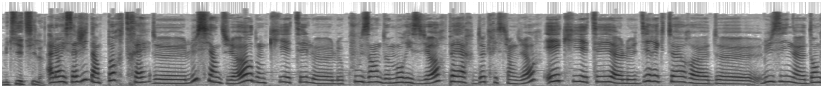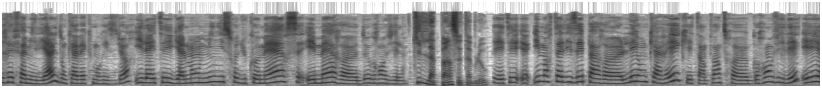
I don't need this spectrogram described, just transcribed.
Mais qui est-il? Alors, il s'agit d'un portrait de Lucien Dior, donc qui était le, le, cousin de Maurice Dior, père de Christian Dior, et qui était euh, le directeur euh, de l'usine d'engrais familial, donc avec Maurice Dior. Il a été également ministre du Commerce et maire euh, de Granville. Qui l'a peint ce tableau? Il a été immortalisé par Léon Carré, qui est un peintre grandvillais et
